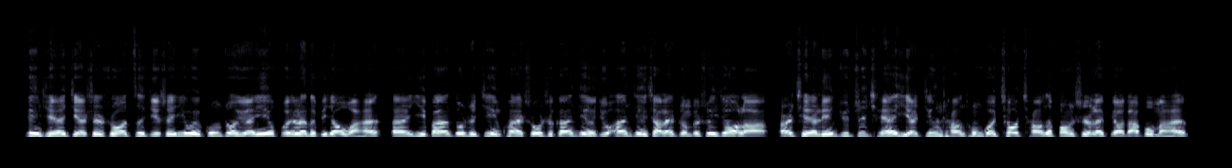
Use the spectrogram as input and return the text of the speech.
并且解释说自己是因为工作原因回来的比较晚，但一般都是尽快收拾干净就安静下来准备睡觉了。而且邻居之前也经常通过敲墙的方式来表达不满，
